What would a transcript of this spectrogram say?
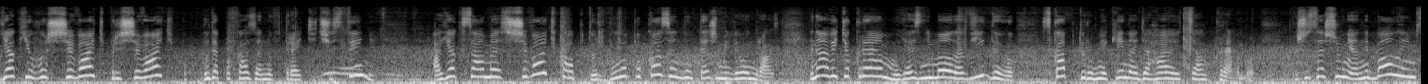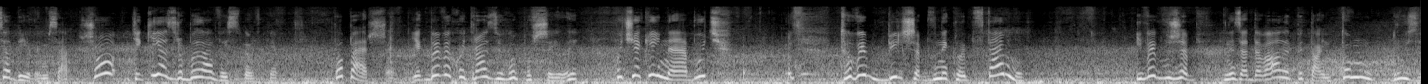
Як його зшивати, пришивати, буде показано в третій частині. А як саме зшивати каптур, було показано теж мільйон разів. І навіть окремо я знімала відео з каптуром, який надягається окремо. Кажу, Сашуня, не балуємося, дивимося. Що, які я зробила висновки? По-перше, якби ви хоч раз його пошили, хоч який-небудь, то ви б більше б вникли б в тему і ви б вже б не задавали питань. Тому, друзі,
